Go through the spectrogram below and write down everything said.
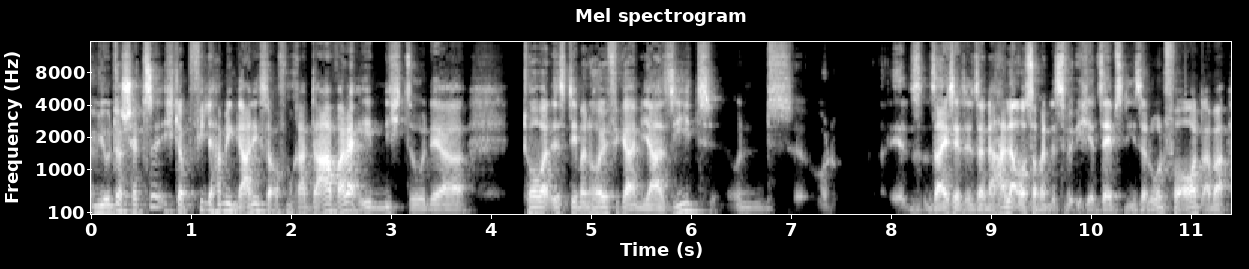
wie unterschätze. Ich glaube, viele haben ihn gar nicht so auf dem Radar, weil er eben nicht so der Torwart ist, den man häufiger im Jahr sieht und, und sei es jetzt in seiner Halle, außer man ist wirklich jetzt selbst in Iserlohn vor Ort, aber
